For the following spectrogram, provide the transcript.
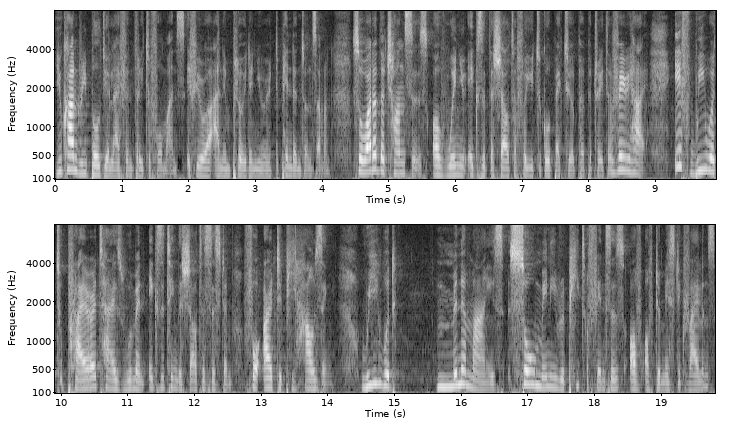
You can't rebuild your life in three to four months if you are unemployed and you're dependent on someone. So, what are the chances of when you exit the shelter for you to go back to your perpetrator? Very high. If we were to prioritize women exiting the shelter system for RDP housing, we would minimize so many repeat offenses of, of domestic violence.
